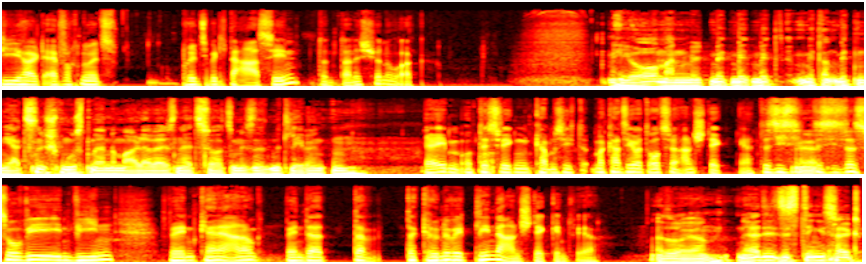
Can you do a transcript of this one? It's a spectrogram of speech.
die halt einfach nur jetzt prinzipiell da sind, dann, dann ist schon arg. Ja, man, mit, mit, mit, mit, mit, mit Nerzen schmust man ja normalerweise nicht so, zumindest nicht mit Lebenden. Ja, eben. Und deswegen kann man sich, man kann sich aber trotzdem anstecken. Ja. Das ist, Ja. das ist ja so wie in Wien, wenn, keine Ahnung, wenn der, der, der grüne Veltliner ansteckend wäre. Also ja, naja, dieses Ding ist halt,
